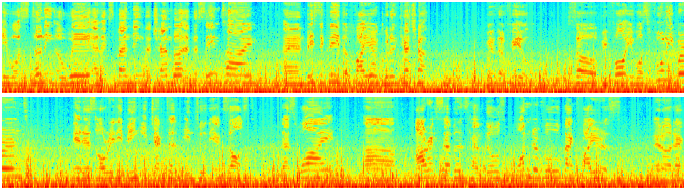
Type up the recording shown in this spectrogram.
it was turning away and expanding the chamber at the same time and basically the fire couldn't catch up with the fuel so before it was fully burned it is already being ejected into the exhaust that's why uh, RX-7s have those wonderful backfires, you know, that,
